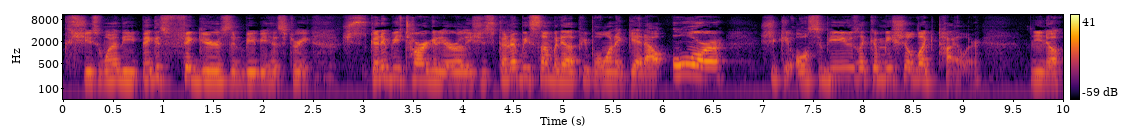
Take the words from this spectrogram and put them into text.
because she's one of the biggest figures in BB history. She's going to be targeted early. She's going to be somebody that people want to get out. Or she could also be used like a meat shield like Tyler. You know,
